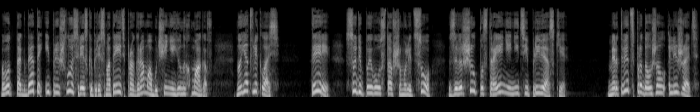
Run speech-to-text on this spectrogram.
Вот тогда-то и пришлось резко пересмотреть программу обучения юных магов. Но я отвлеклась. Терри, судя по его уставшему лицу, завершил построение нити привязки — Мертвец продолжал лежать.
